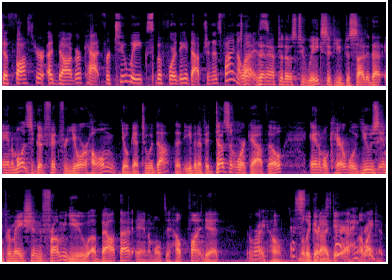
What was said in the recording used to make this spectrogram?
to foster a dog or cat for two weeks before the adoption is finalized. Then after those two weeks, if you've decided that animal is a good fit for your home, you'll get to adopt it. Even if it doesn't work out, though, Animal Care will use information from you about that animal to help find it the right home. That's really good idea. I I like it.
